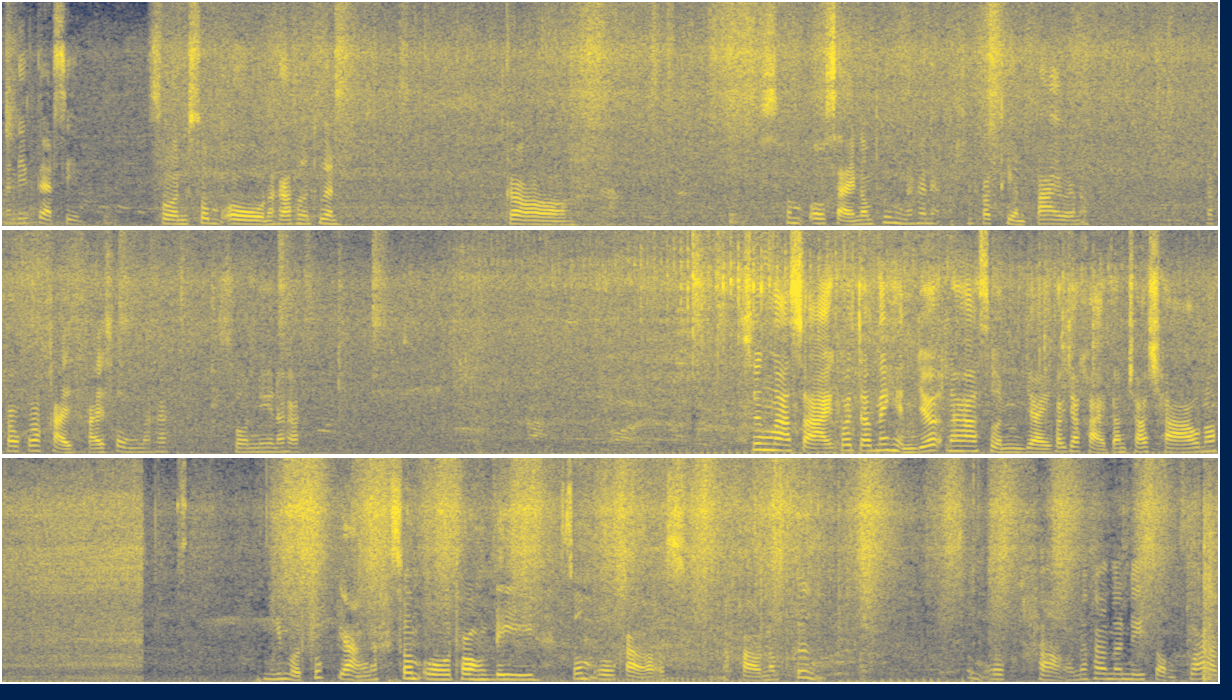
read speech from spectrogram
อันนี้แปดสิบส่วนส้มโอนะคะเพื่อนๆ ก็ส้มโอสายน้ำผึ้งนะคะเนี่ยที่เขาเขียนป้ายไว้เนาะ แล้วเขาก็ขายขายส่งนะคะโซนนี้นะคะ ซึ่งมาสายก็จะไม่เห็นเยอะนะคะ ส่วนใหญ่เขาจะขายกันเช้าๆเนาะ มีหมดทุกอย่างนะ ส้มโอทองดี ส้มโอขาวขาวน้ำผึ้ง ส้มโอขาวนะคะ มันมีสองฝาก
